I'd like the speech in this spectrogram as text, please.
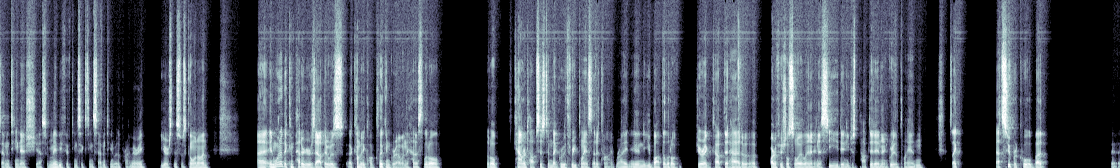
17 ish. Yes, or maybe 15, 16, 17 were the primary years this was going on. Uh, and one of the competitors out there was a company called Click and Grow, and they had this little little countertop system that grew three plants at a time, right? And you bought the little Keurig cup that had a, a artificial soil in it and a seed, and you just popped it in and it grew the plant. And it's like that's super cool, but uh,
